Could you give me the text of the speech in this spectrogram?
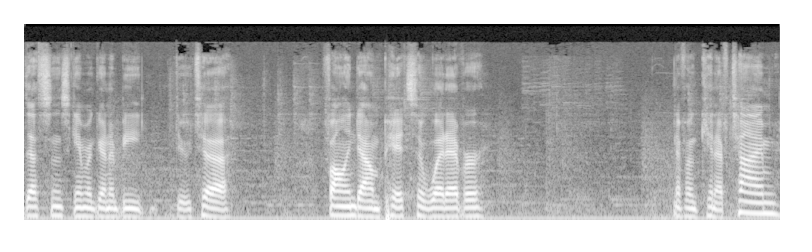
deaths in this game are gonna be due to falling down pits or whatever. And if I can have time,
